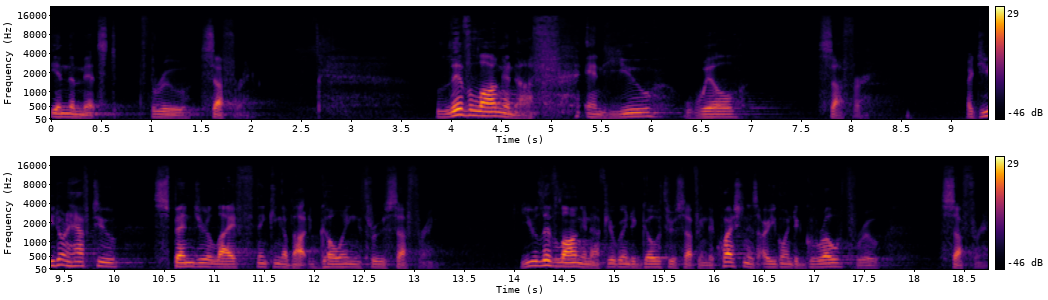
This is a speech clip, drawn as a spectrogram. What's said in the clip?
in the midst through suffering. Live long enough, and you will suffer. Like, you don't have to spend your life thinking about going through suffering. You live long enough, you're going to go through suffering. The question is, are you going to grow through suffering?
